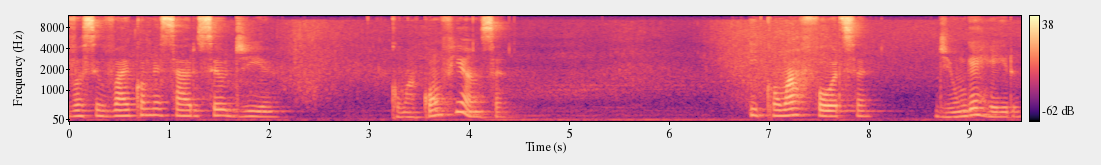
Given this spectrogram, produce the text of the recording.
que você vai começar o seu dia com a confiança e com a força de um guerreiro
